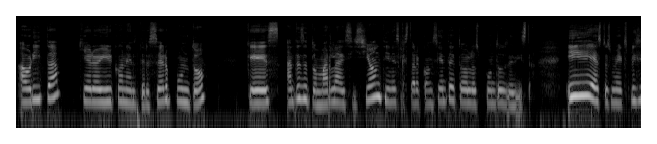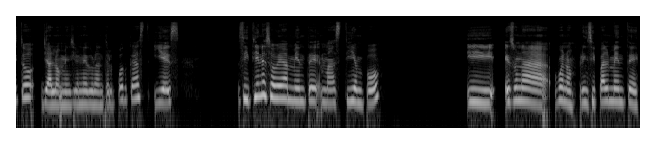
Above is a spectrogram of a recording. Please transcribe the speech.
ahorita quiero ir con el tercer punto, que es antes de tomar la decisión tienes que estar consciente de todos los puntos de vista. Y esto es muy explícito, ya lo mencioné durante el podcast, y es, si tienes obviamente más tiempo, y es una, bueno, principalmente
